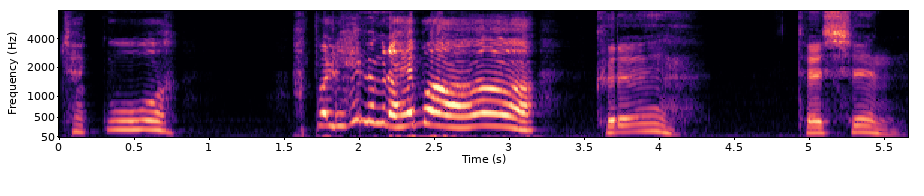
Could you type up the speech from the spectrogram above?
됐고. 아, 빨리 해명이나 해봐. 그래 대신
